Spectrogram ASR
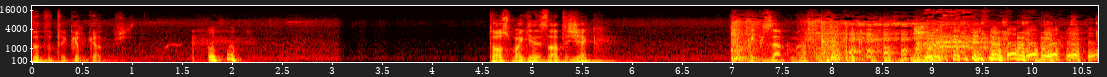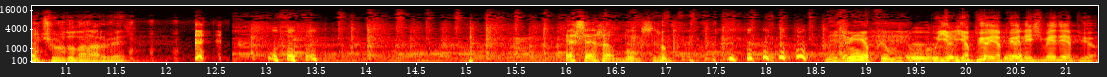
da da takılı kalmış. Tost makinesi atacak. Ne kızartma. Uçurdu lan harbi. Ya sen Rambo musun? Necmi yapıyor muydu bunu? Bu ya- yapıyor yapıyor. Necmiye de yapıyor.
